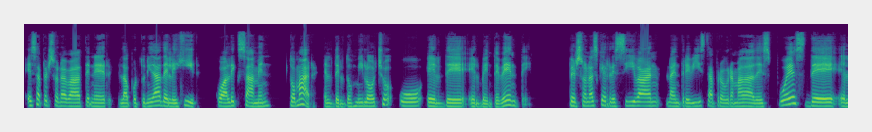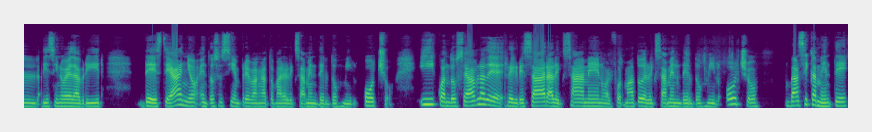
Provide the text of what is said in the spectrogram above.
esa persona va a tener la oportunidad de elegir cuál examen tomar, el del 2008 o el del 2020 personas que reciban la entrevista programada después del 19 de abril de este año, entonces siempre van a tomar el examen del 2008. Y cuando se habla de regresar al examen o al formato del examen del 2008, Básicamente,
